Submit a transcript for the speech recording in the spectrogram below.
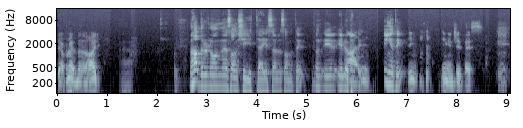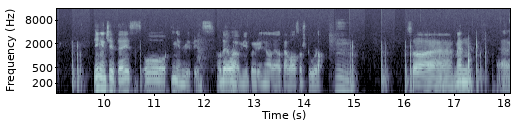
Du er fornøyd med det du har. Men hadde du noen eh, sånn cheat days eller sånne ting? I, i løpet? Nei, Ingenting? ingen, ingen cheat days. Ingen cheat days og ingen refeeds. Og det var jo mye av det at jeg var så stor, da. Mm. Så, eh, men eh,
